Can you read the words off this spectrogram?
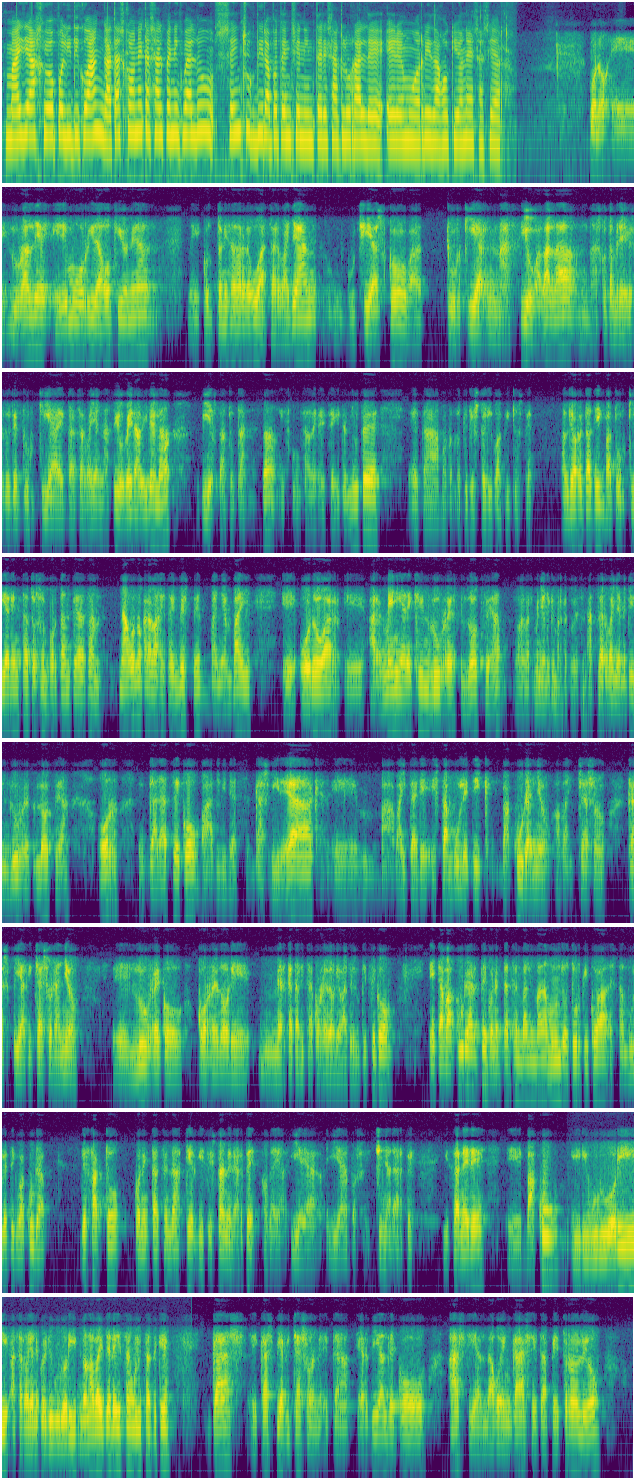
maila geopolitikoan gatazka honek azalpenik baldu zeintzuk dira potentzien interesak lurralde eremu horri dagokionez, hasier? Bueno, e, lurralde eremu horri dagokionean, e, kontutan izan behar dugu, Azerbaijan, gutxi asko, ba, Turkiar nazio badala, askotan bere dute Turkia eta Azerbaijan nazio bera direla, bi estatutan, ez da? Hizkuntza bera hitz egiten dute, eta, bueno, lotura historikoak dituzte. Alde horretatik, ba, Turkiaren oso importantea zen, Nagorno Karabaj izain beste, baina bai, e, oroar e, Armeniarekin lurrez lotzea, Armeniarekin markatu ez, Azerbaianekin lurrez lotzea, hor garatzeko, ba, adibidez, gazbideak, e, ba, baita ere Istanbuletik bakuraino, da, itxaso, Kaspiak itxasoraino, e, lurreko korredore, merkataritza korredore bat edukitzeko, eta bakura arte konektatzen baldin bada mundo turkikoa, Istanbuletik bakura, de facto konektatzen da Kirgizistanera arte, oda, ia, ia, pues, txinara arte. Izan ere, e, Baku, hiriburu hori, Azerbaijaneko hiriburu hori, nola ere izango litzateke, gaz, e, Kaspia bitxasuan eta erdialdeko Asian dagoen gaz eta petroleo,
